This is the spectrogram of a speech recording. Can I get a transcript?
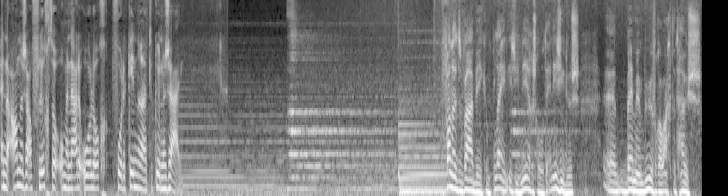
en de ander zou vluchten om er na de oorlog voor de kinderen te kunnen zijn. Van het Waarbekenplein is hij neergeschoten en is hij dus uh, bij mijn buurvrouw achter het huis...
